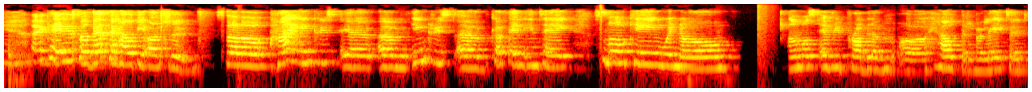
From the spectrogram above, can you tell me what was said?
okay, so that's a healthy option. So high increased, uh, um, increased uh, caffeine intake, smoking, we know almost every problem uh, health and related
